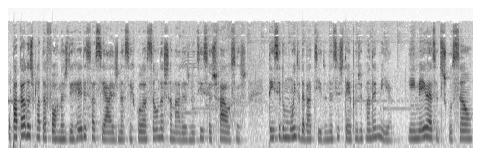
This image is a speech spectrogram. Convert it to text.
O papel das plataformas de redes sociais na circulação das chamadas notícias falsas tem sido muito debatido nesses tempos de pandemia. E em meio a essa discussão,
